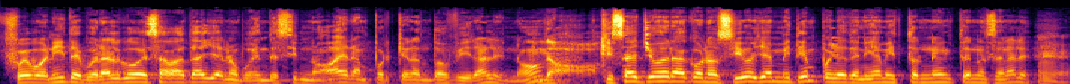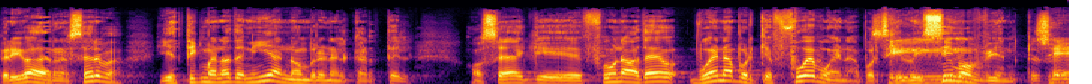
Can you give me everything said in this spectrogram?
Fue bonita y por algo esa batalla no pueden decir no, eran porque eran dos virales, ¿no? No. Quizás yo era conocido ya en mi tiempo, ya tenía mis torneos internacionales, Mm. pero iba de reserva y Stigma no tenía nombre en el cartel. O sea que fue una batalla buena porque fue buena, porque Sí. lo hicimos bien. que eso, Sí.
